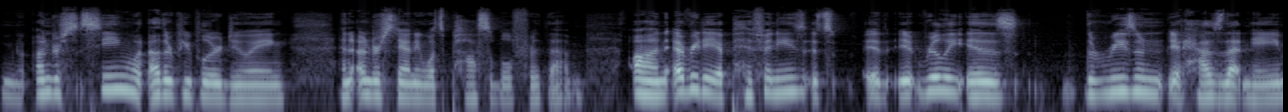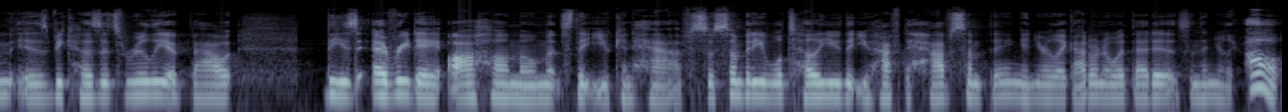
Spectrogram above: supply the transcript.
You know under seeing what other people are doing and understanding what's possible for them. On everyday epiphanies it's it, it really is the reason it has that name is because it's really about these everyday aha moments that you can have. So somebody will tell you that you have to have something and you're like, I don't know what that is. And then you're like, oh,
